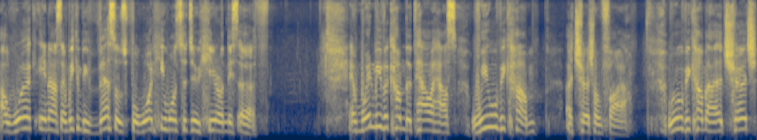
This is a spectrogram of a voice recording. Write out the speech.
uh, work in us and we can be vessels for what He wants to do here on this earth. And when we become the powerhouse, we will become a church on fire. We will become a church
